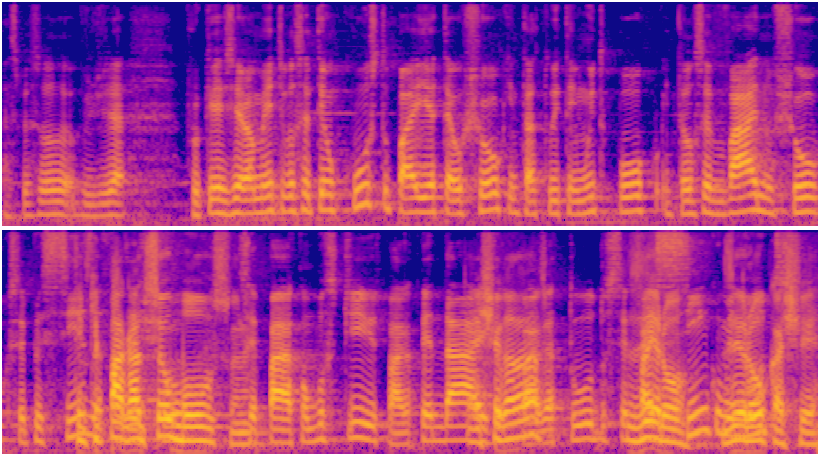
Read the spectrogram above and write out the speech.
As pessoas já... Porque geralmente você tem um custo para ir até o show, que em Tatuí tem muito pouco. Então você vai no show, que você precisa Tem que pagar do seu show, bolso, né? Você paga combustível, paga pedágio, lá, paga tudo. Você zerou, faz cinco minutos. zerou o cachê.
